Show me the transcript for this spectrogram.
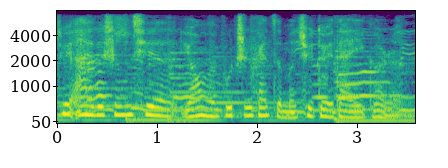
对爱的深切，让我们不知该怎么去对待一个人。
